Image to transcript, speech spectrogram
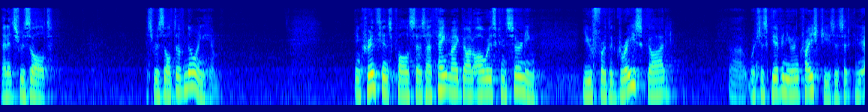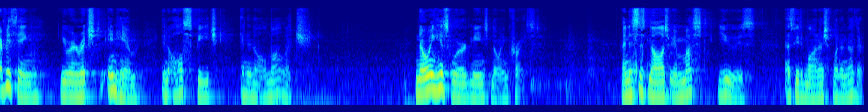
And its result is a result of knowing him. In Corinthians, Paul says, I thank my God always concerning you for the grace God uh, which is given you in Christ Jesus, in everything you are enriched in him, in all speech and in all knowledge. Knowing his word means knowing Christ. And this is knowledge we must use as we admonish one another.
